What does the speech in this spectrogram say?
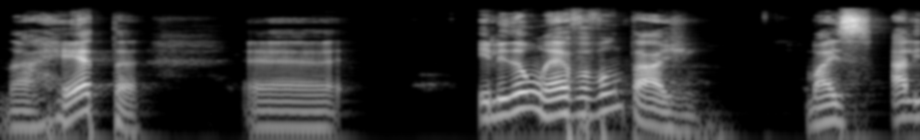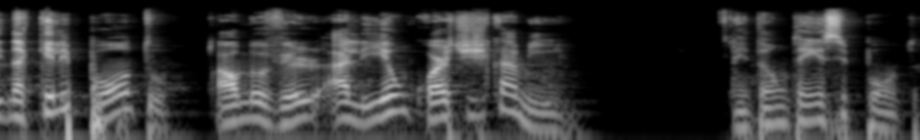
na reta é, ele não leva vantagem. Mas ali naquele ponto, ao meu ver, ali é um corte de caminho. Então tem esse ponto.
